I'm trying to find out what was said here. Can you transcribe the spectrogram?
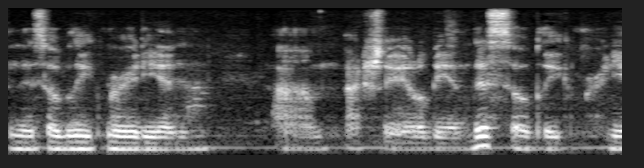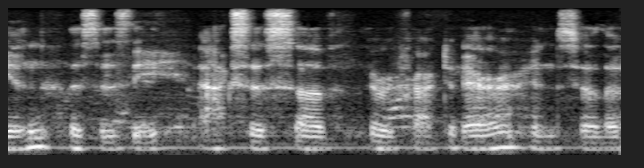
in this oblique meridian um, actually, it'll be in this oblique meridian. This is the axis of the refractive error, and so the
